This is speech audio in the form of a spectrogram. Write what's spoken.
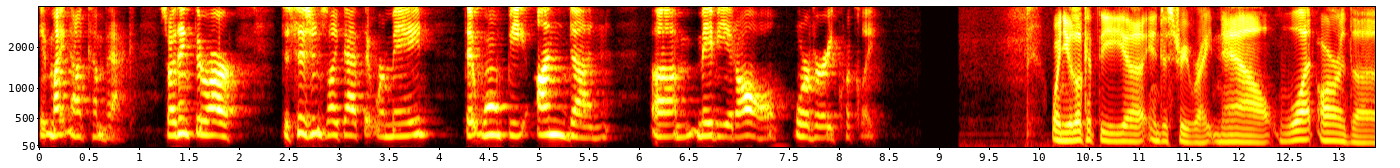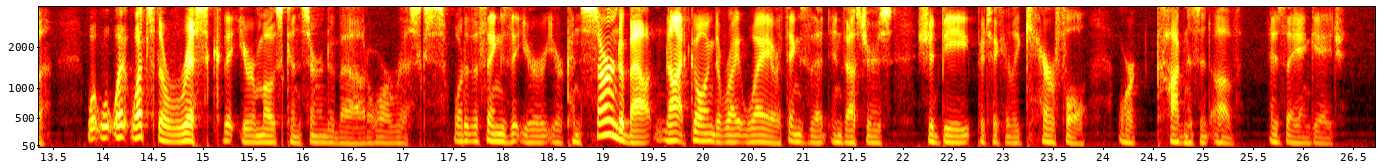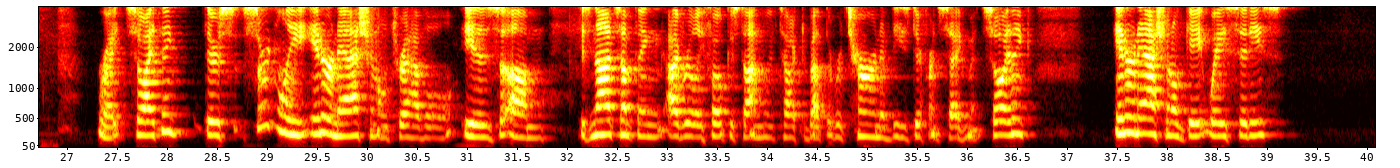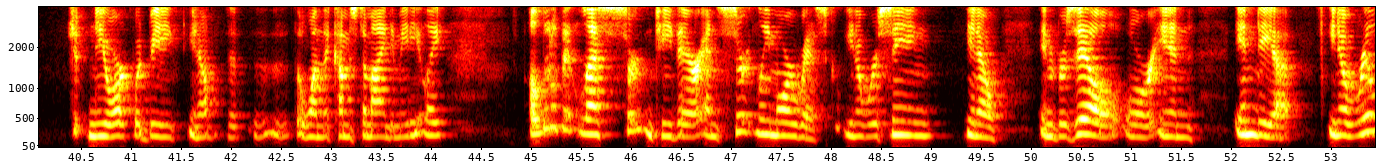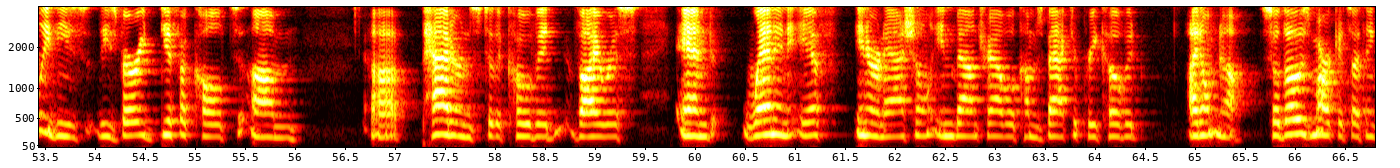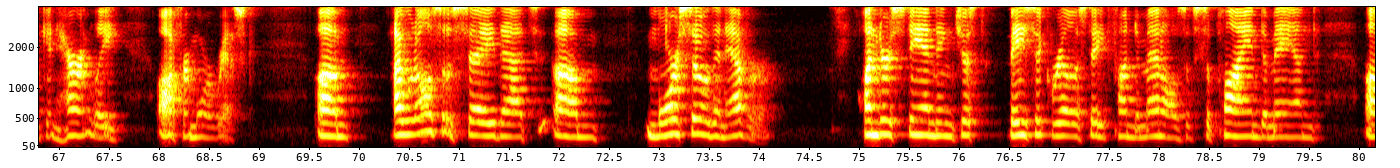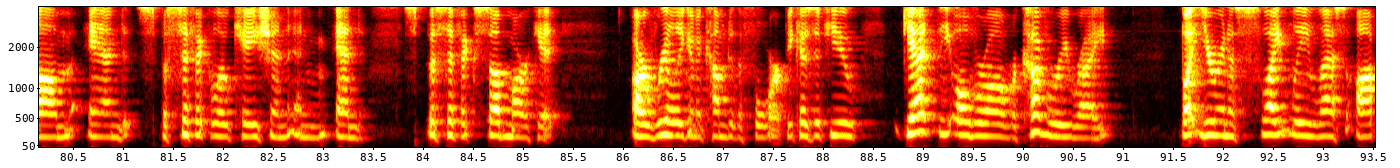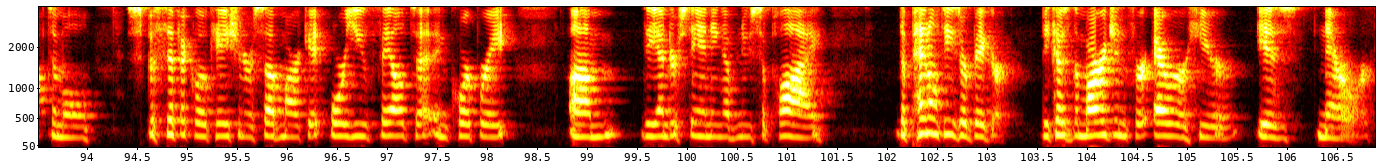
It might not come back. So I think there are decisions like that that were made that won't be undone, um, maybe at all, or very quickly. When you look at the uh, industry right now, what are the what, what, what's the risk that you're most concerned about, or risks? What are the things that you're you're concerned about not going the right way, or things that investors should be particularly careful or cognizant of as they engage? Right. So I think there's certainly international travel is um, is not something I've really focused on. We've talked about the return of these different segments. So I think international gateway cities New York would be, you know, the, the one that comes to mind immediately. A little bit less certainty there and certainly more risk. You know, we're seeing, you know, in Brazil or in India, you know, really these these very difficult um, uh, patterns to the COVID virus. And when and if international inbound travel comes back to pre-COVID, I don't know. So those markets, I think, inherently offer more risk. Um, I would also say that um, more so than ever, understanding just basic real estate fundamentals of supply and demand um, and specific location and, and specific submarket are really going to come to the fore. Because if you get the overall recovery right, but you're in a slightly less optimal specific location or submarket, or you fail to incorporate um, the understanding of new supply, the penalties are bigger because the margin for error here is narrower.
